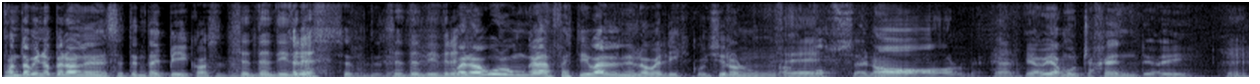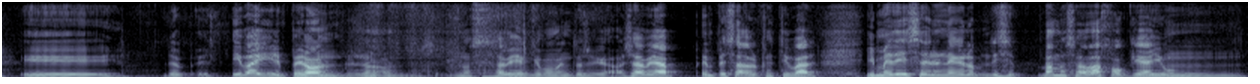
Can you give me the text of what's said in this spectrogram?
cuando vino Perón en el 70 y pico. 73, 73. 73. Bueno, hubo un gran festival en el obelisco. Hicieron una Sí. cosa enorme. Claro. Y había mucha gente ahí. Y de- iba a ir Perón. Yo no, no se- sabía en qué momento llegaba. Ya había empezado el festival. Y me dice el negro, dice, vamos abajo que hay un,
